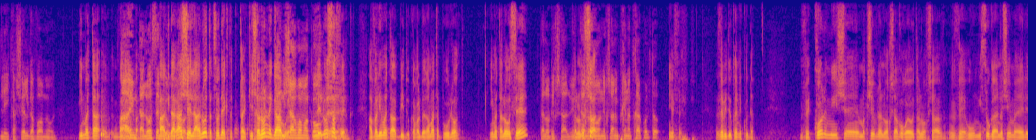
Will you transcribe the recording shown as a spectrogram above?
להיכשל גבוה מאוד. אם אתה... אה, אם אתה לא עושה בהגדרה פעולות. שלנו, אתה צודק, אתה- אתה כישלון לגמרי. נשאר במקום ללא ספק. אבל אם אתה, בדיוק, אבל ברמת הפעולות, אם אתה לא עושה, אתה לא נכשל, אתה ואם לא אתה. לא נכשל מבחינתך, הכל טוב. יפה. זה בדיוק הנקודה. וכל מי שמקשיב לנו עכשיו, או רואה אותנו עכשיו, והוא מסוג האנשים האלה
